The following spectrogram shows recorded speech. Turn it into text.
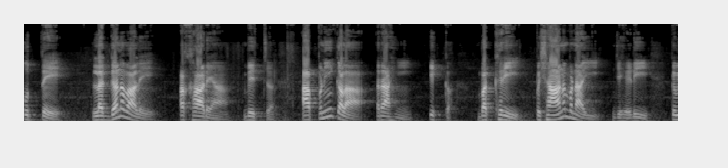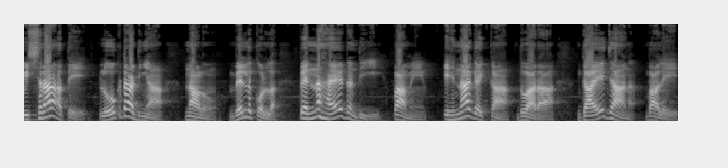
ਉੱਤੇ ਲੱਗਣ ਵਾਲੇ ਅਖਾੜਿਆਂ ਵਿੱਚ ਆਪਣੀ ਕਲਾ ਰਾਹੀਂ ਇੱਕ ਵੱਖਰੀ ਪਛਾਣ ਬਣਾਈ, ਜਿਹੜੀ ਕਵਿਸ਼ਰਾਂ ਅਤੇ ਲੋਕ ਢਾਡੀਆਂ ਨਾਲੋਂ ਬਿਲਕੁਲ ਭਿੰਨ ਹੈ ਡੰਡੀ। ਭਾਵੇਂ ਇਹਨਾਂ ਗਾਇਕਾਂ ਦੁਆਰਾ ਗਾਏ ਜਾਣ ਵਾਲੇ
